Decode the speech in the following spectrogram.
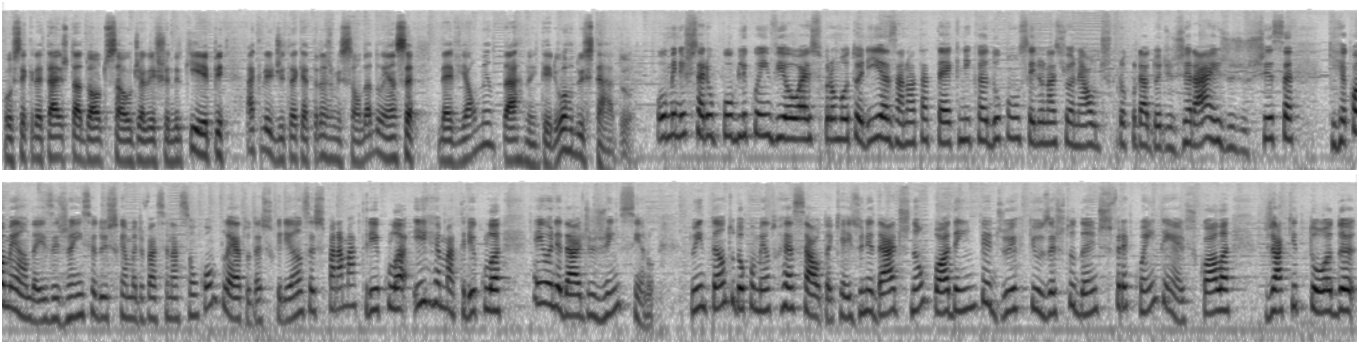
O secretário estadual de Saúde, Alexandre Kiepe, acredita que a transmissão da doença deve aumentar no interior do estado. O Ministério Público enviou às promotorias a nota técnica do Conselho Nacional dos Procuradores Gerais de Justiça que recomenda a exigência do esquema de vacinação completo das crianças para matrícula e rematrícula em unidades de ensino. No entanto, o documento ressalta que as unidades não podem impedir que os estudantes frequentem a escola, já que, toda,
